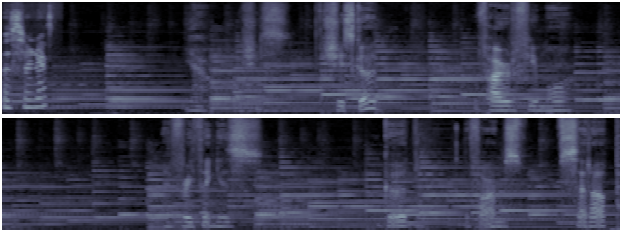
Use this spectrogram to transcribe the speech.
was her name. Yeah, she's she's good. We've hired a few more. Everything is good. The farm's set up.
